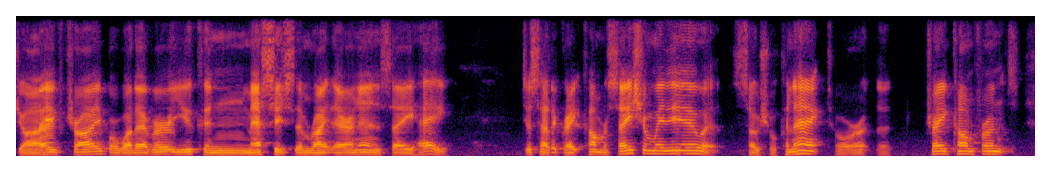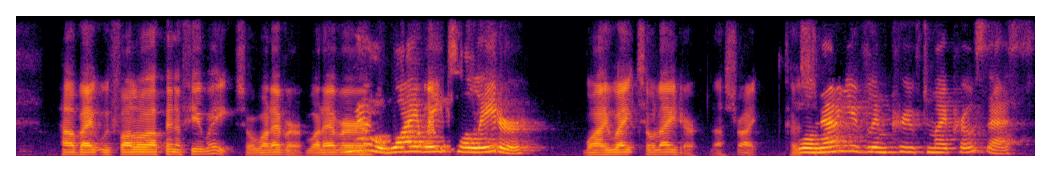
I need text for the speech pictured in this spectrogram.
jive tribe or whatever, you can message them right there and then and say, hey, just had a great conversation with you at Social Connect or at the trade conference. How about we follow up in a few weeks or whatever, whatever. No, why wait till later? Why wait till later? That's right. Well, now you've improved my process.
